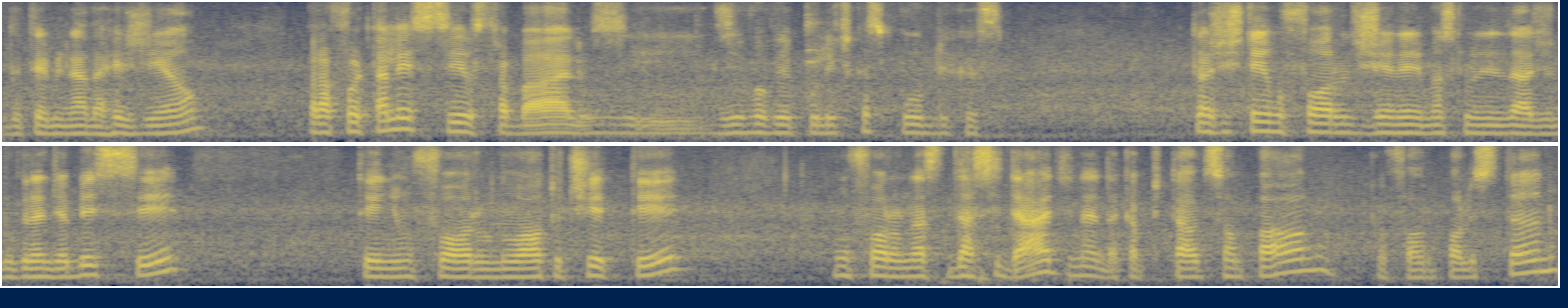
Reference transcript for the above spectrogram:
determinada região para fortalecer os trabalhos e desenvolver políticas públicas. Então a gente tem um fórum de gênero e masculinidade no Grande ABC, tem um fórum no Alto Tietê, um fórum na, da cidade, né, da capital de São Paulo, que é o Fórum Paulistano,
